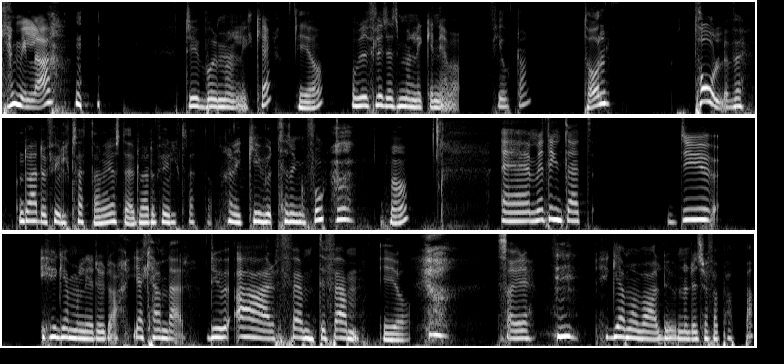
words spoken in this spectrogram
Camilla. Du bor i Mölnlycke. ja. Och vi flyttade till Mölnlycke när jag var 14. 12. 12? Du hade fyllt 13, just det. Du hade fyllt 13. Herregud, tiden går fort. Ja. Eh, men jag tänkte att du, hur gammal är du då? Jag kan där. Du är 55. Ja. Sa jag det? Mm. Hur gammal var du när du träffade pappa?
